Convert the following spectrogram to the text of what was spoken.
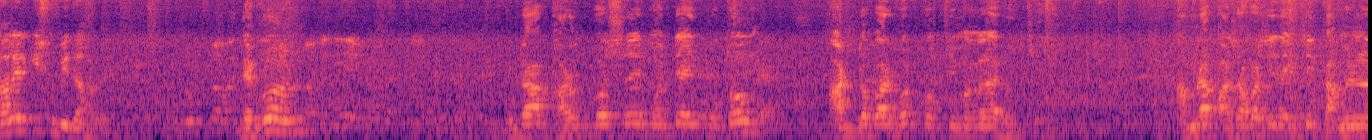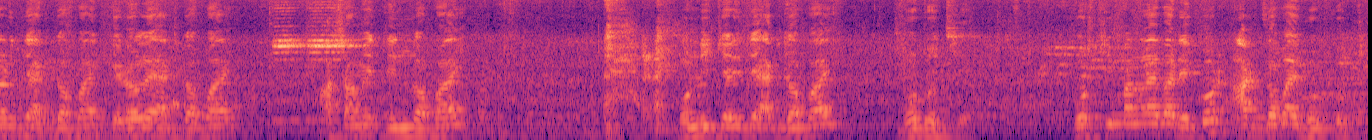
দলের কি সুবিধা হবে? দেখুন গোটা ভারতবর্ষের মধ্যে এই প্রথম আট দফার ভোট পশ্চিমবাংলায় হচ্ছে। আমরা পাশাপাশি দেখছি তামিলনাড়ুতে এক দফায় কেরলে এক দফায় আসামে তিন দফায় পন্ডিচেরিতে এক দফায় ভোট হচ্ছে। পশ্চিমবাংলায় বা রেকর্ড আট দফায় ভোট করছে।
